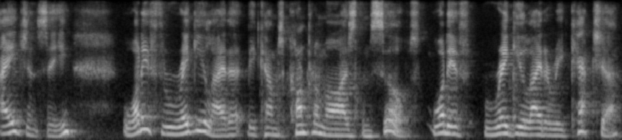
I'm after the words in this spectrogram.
Agency, what if the regulator becomes compromised themselves? What if regulatory capture,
